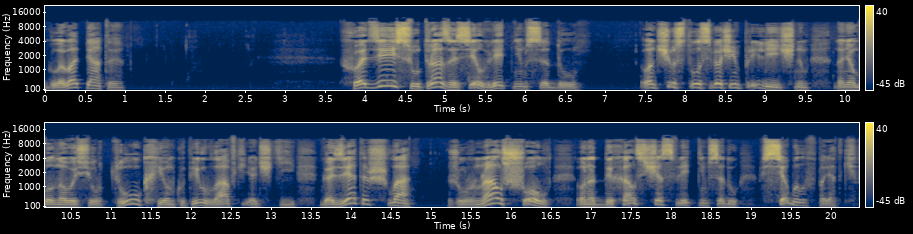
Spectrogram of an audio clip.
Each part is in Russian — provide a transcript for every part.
Глава пятая. Фадей с утра засел в летнем саду. Он чувствовал себя очень приличным. На нем был новый сюртук, и он купил в лавке очки. Газета шла, журнал шел. Он отдыхал сейчас в летнем саду. Все было в порядке.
